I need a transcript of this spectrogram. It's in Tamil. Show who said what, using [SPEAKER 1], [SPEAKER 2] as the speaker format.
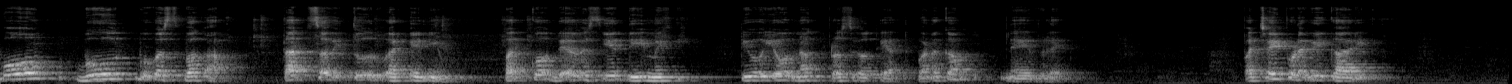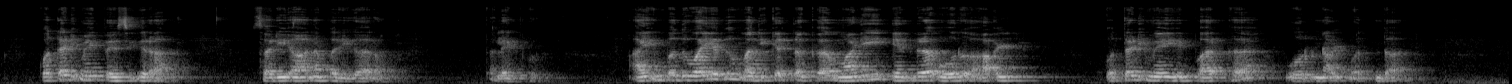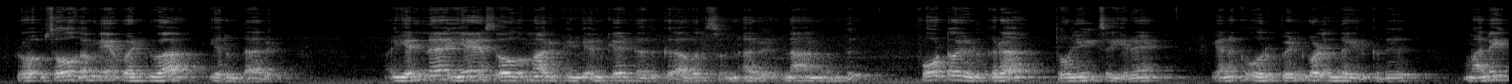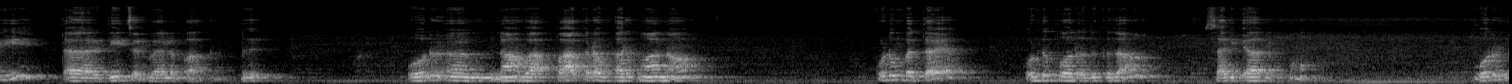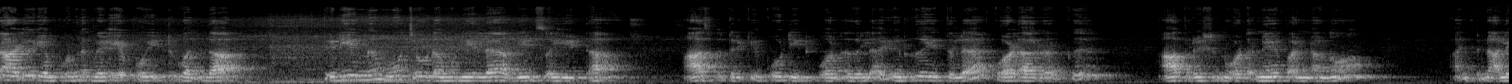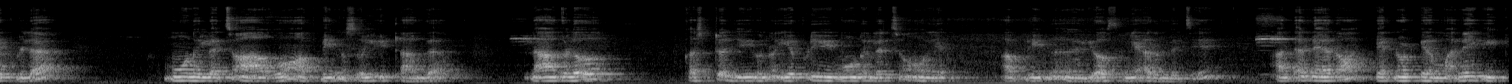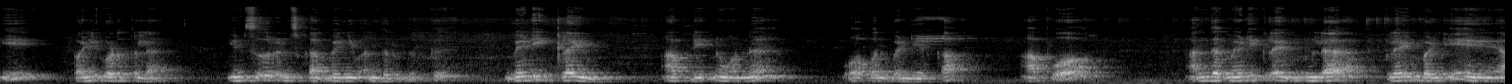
[SPEAKER 1] ஓம் பூர் புவஸ்வகா தத் சவித்தூர் வர்ணியம் பர்கோ தேவசிய தீமகி. தியோயோ நக் பிரசோதயாத். வணக்கம் நேர்களே. பச்சை புடவைக்காரி. கொத்தடிமை பேசுகிறார். சரியான பரிகாரம். தலைப்பு. ஐம்பது வயது மதிக்கத்தக்க மணி என்ற ஒரு ஆள். கொத்தடிமையை பார்க்க ஒரு நாள் வந்தார். சோகமே வடிவாக இருந்தார். என்ன ஏன் சோகமாக இருக்கீங்கன்னு கேட்டதுக்கு அவர் சொன்னார் நான் வந்து ஃபோட்டோ எடுக்கிற தொழில் செய்கிறேன் எனக்கு ஒரு பெண் குழந்தை இருக்குது. மனைவி த டீச்சர் வேலை பார்க்குது. ஒரு நான் வா பார்க்குற வருமானம் குடும்பத்தை கொண்டு போகிறதுக்கு தான் சரியாக இருக்கும். ஒரு நாள் என் பொண்ணு வெளியே போயிட்டு வந்தா திடீர்னு மூச்சு விட முடியல அப்படின்னு சொல்லிட்டா. ஆஸ்பத்திரிக்கு கூட்டிகிட்டு போனதில் இருதயத்தில் கோளாறு இருக்குது ஆப்ரேஷன் உடனே பண்ணணும். அஞ்சு நாளைக்குள்ளே மூணு லட்சம் ஆகும் அப்படின்னு சொல்லிட்டாங்க. நாங்களும் கஷ்ட ஜீவனம் எப்படி மூணு லட்சம் அப்படின்னு யோசனையாக இருந்துச்சு. அந்த நேரம் என்னுடைய மனைவிக்கு பள்ளிக்கூடத்தில் இன்சூரன்ஸ் கம்பெனி வந்திருந்திருக்கு. மெடிக்ளைம் அப்படின்னு ஒன்று ஓப்பன் பண்ணியிருக்கா. அப்போது அந்த மெடிக்ளைமில் கிளைம் பண்ணி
